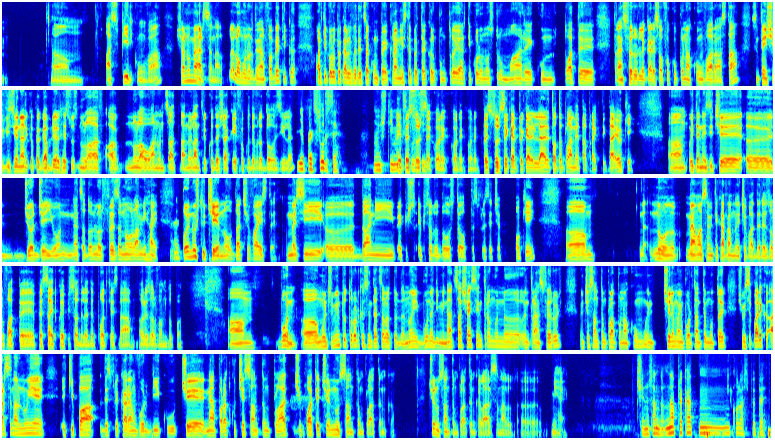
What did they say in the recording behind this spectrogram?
um, aspiri cumva și anume Arsenal. Le luăm în ordine alfabetică. Articolul pe care îl vedeți acum pe ecran este pe tackle.ro, e articolul nostru mare cu toate transferurile care s-au făcut până acum vara asta. Suntem și vizionari că pe Gabriel Jesus nu, l-a, a, nu l-au anunțat, dar noi l-am trecut deja că e făcut de vreo două zile. E pe surse. Noi știm E exclusiv. pe surse, corect, corect, corect. Pe surse care, pe care le are toată planeta, practic. Da, e ok. Um, uite, ne zice uh, George Ion, neața domnilor, freză nouă la Mihai. Păi nu știu ce e nou, dar ceva este. Mersi, uh, Dani, episodul 218. Ok. Um, nu, mi-am adus aminte că aveam noi ceva de rezolvat pe, pe site cu episoadele de podcast, dar o rezolvăm după. Um, Bun, uh, mulțumim tuturor că sunteți alături de noi. Bună dimineața și hai să intrăm în, uh, în transferuri, în ce s-a întâmplat până acum, în cele mai importante mutări și mi se pare că Arsenal nu e echipa despre care am vorbit cu ce neapărat cu ce s-a întâmplat, ci poate ce nu s-a întâmplat încă. Ce nu s-a întâmplat încă la Arsenal, uh, Mihai? Ce nu s-a întâmplat? N-a plecat Nicolas Pepe.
